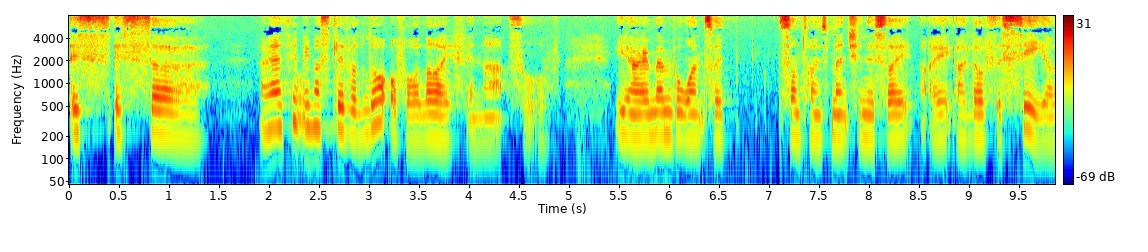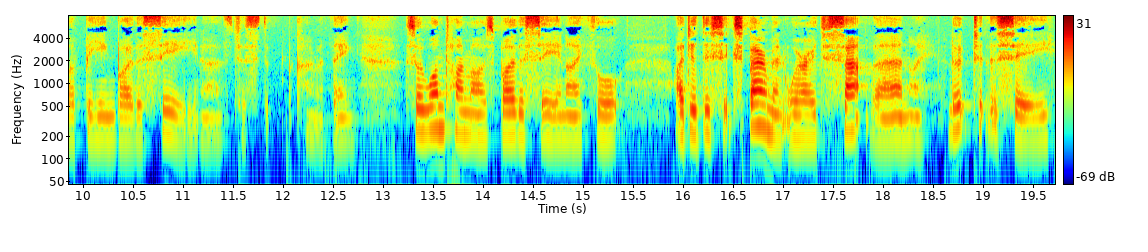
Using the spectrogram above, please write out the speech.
it's it's. Uh, I mean, I think we must live a lot of our life in that sort of. You know, I remember once I sometimes mention this. I, I, I love the sea. I love being by the sea. You know, it's just kind of a thing. So one time I was by the sea and I thought I did this experiment where I just sat there and I looked at the sea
